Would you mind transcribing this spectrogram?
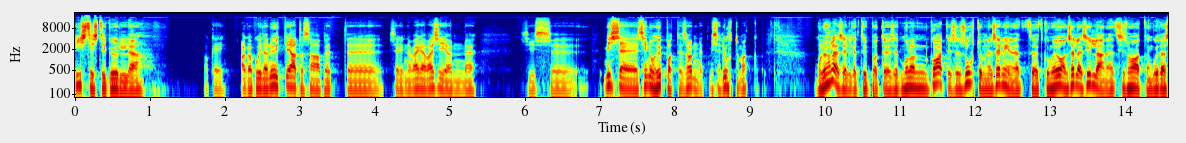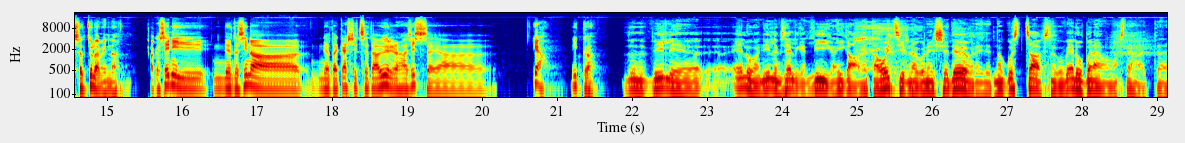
vististi küll, jah. okei okay., aga kui ta nüüd teada saab, et äh, selline vägev asi on, siis äh, mis see sinu hüpotees on, et mis seal juhtuma hakkab? Mul ei ole selget hüpoteesi, et mul on kohati see suhtumine selline, et, et kui ma jõuan selle sillani, et siis ma vaatan, kuidas sealt üle minna. aga seni nii-öelda sina nii-öelda cash'id seda üüriraha sisse ja. jah, ikka okay Willi elu on ilmselgelt liiga igav, et ta otsib nagu neid šedöövreid, et no kust saaks nagu elu põnevamaks teha, et äh,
